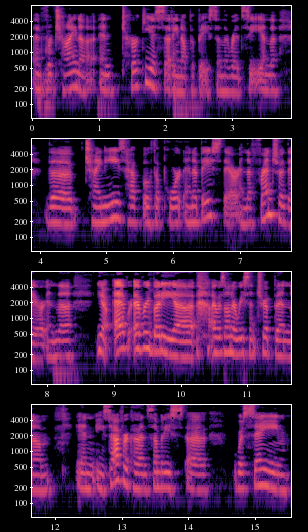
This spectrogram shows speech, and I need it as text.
and mm-hmm. for China. And Turkey is setting up a base in the Red Sea. And the, the Chinese have both a port and a base there. And the French are there. And the, you know, ev- everybody, uh, I was on a recent trip in, um, in East Africa and somebody, uh, was saying,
